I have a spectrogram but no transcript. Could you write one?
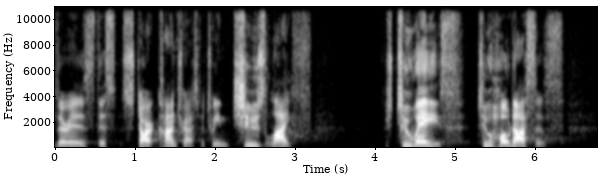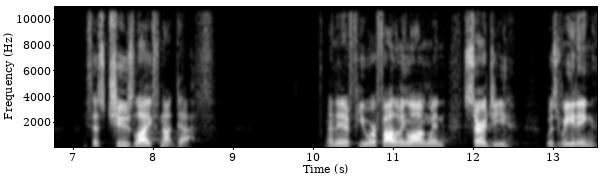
there is this stark contrast between choose life there's two ways, two hodoses. He says, choose life, not death. And then, if you were following along when Sergi was reading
